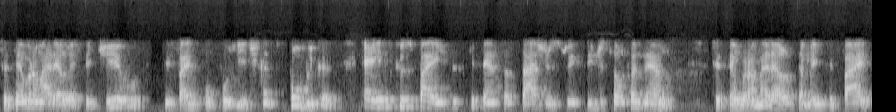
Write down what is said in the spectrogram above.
Setembro Amarelo efetivo se faz com políticas públicas. É isso que os países que têm essas taxas de suicídio estão fazendo. Setembro Amarelo também se faz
